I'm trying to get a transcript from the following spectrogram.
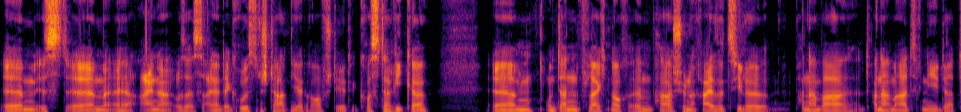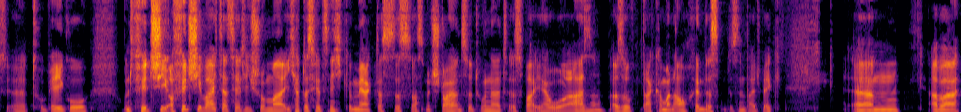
ähm, ist ähm, äh, einer, oder ist einer der größten Staaten, die da draufsteht. Costa Rica. Ähm, und dann vielleicht noch ein paar schöne Reiseziele, Panama, Panama Trinidad, äh, Tobago und Fidschi. Auf Fidschi war ich tatsächlich schon mal. Ich habe das jetzt nicht gemerkt, dass das was mit Steuern zu tun hat. Es war eher Oase. Also da kann man auch hin, das ist ein bisschen weit weg. Ähm, aber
